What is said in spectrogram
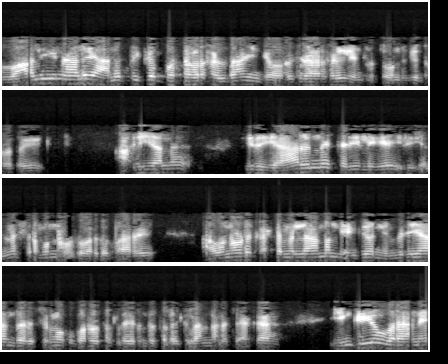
வாலியினாலே அனுப்பிக்கப்பட்டவர்கள் தான் இங்க வருகிறார்கள் என்று தோன்றுகின்றது. ஆகையால இது யாருன்னு தெரியலையே இது என்ன சிரமம் நமக்கு வருது பாரு. அவனோட கஷ்டமில்லாமல் எங்கேயோ நிம்மதியா அந்த ரிஷிமுக பருவத்துல இருந்து தொலைக்கலாம்னு நினைச்சாக்கா இங்கேயும் வரானே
